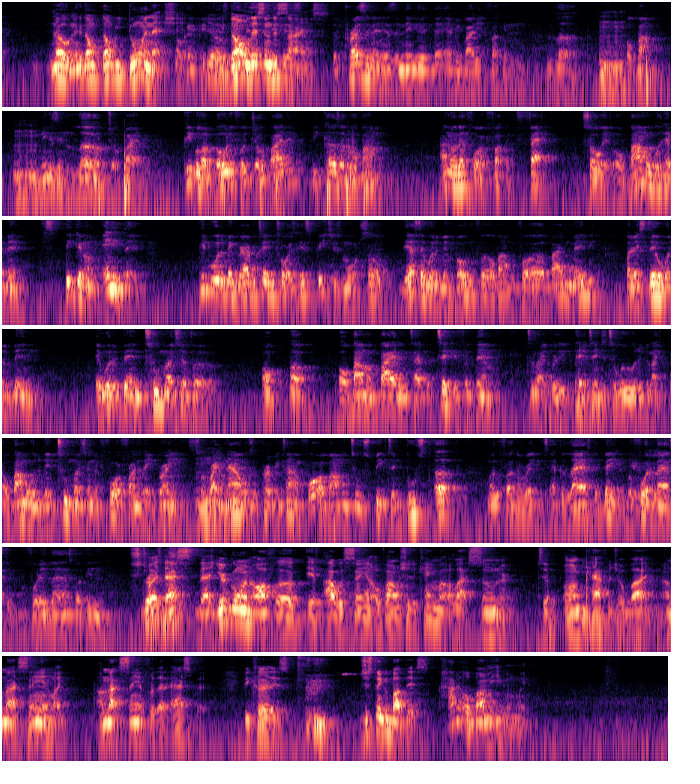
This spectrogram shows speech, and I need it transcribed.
no, nigga, don't don't be doing that shit. Okay, people. Yo, don't listen to science. The president is the nigga that everybody fucking loved. Mm-hmm. Obama. Niggas in love Joe Biden. People are voting for Joe Biden because of Obama. I know that for a fucking fact. So if Obama would have been speaking on anything, people would have been gravitating towards his speeches more. So yes, they would have been voting for Obama for uh, Biden maybe, but it still would have been it would have been too much of a, a, a Obama Biden type of ticket for them to like really pay attention to. It would have been like Obama would have been too much on the forefront of their brains. So mm-hmm. right now is a perfect time for Obama to speak to boost up motherfucking ratings at the last debate before the last before they last fucking stretch. But that's shit. that you're going off of if I was saying Obama should have came out a lot sooner to on behalf of Joe Biden. I'm not saying like I'm not saying for that aspect because just think about this. How did Obama even win?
